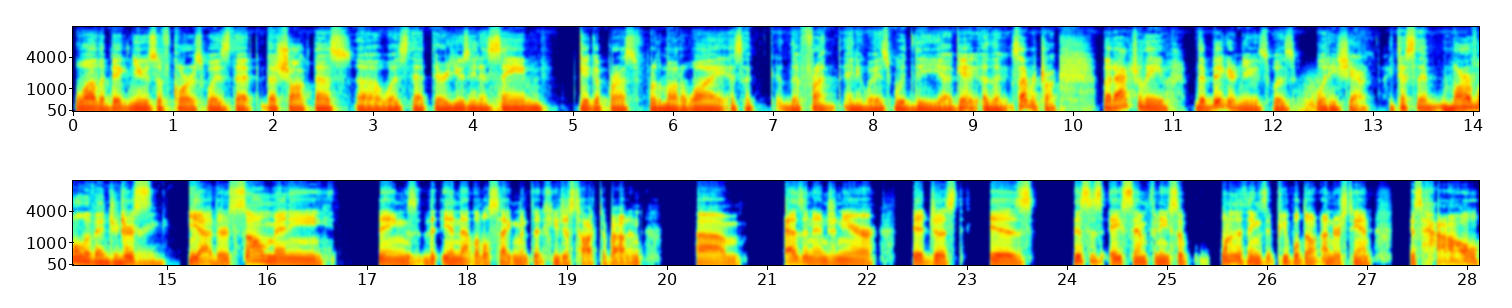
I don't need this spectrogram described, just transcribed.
while the big news, of course, was that that shocked us uh, was that they're using the same gigapress for the Model Y as a, the front, anyways, with the uh, uh, the Cybertruck. But actually, the bigger news was what he shared. Like just the marvel of engineering. There's, yeah, there's so many things in that little segment that he just talked about, and um, as an engineer, it just is. This is a symphony. So one of the things that people don't understand is how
